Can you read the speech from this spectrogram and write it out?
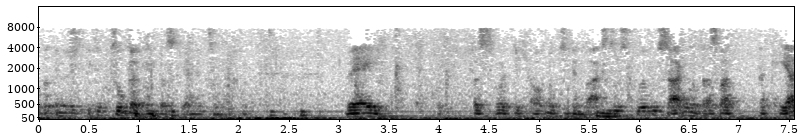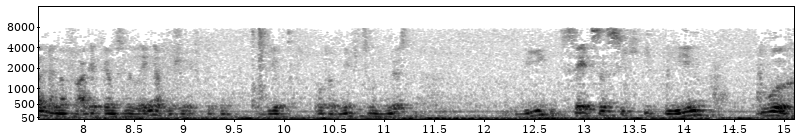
oder den richtigen Zugang, um das gerne zu machen. Weil, das wollte ich auch noch zu den Wachstumskurven sagen, und das war der Kern meiner Frage, der uns hier länger beschäftigen wird, oder mich zumindest. Wie setzen sich Ideen durch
